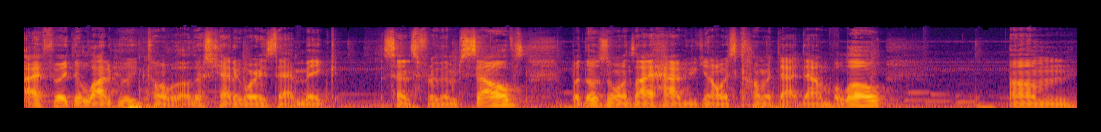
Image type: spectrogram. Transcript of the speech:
I feel like a lot of people can come up with other categories that make sense for themselves, but those are the ones I have. You can always comment that down below. Um,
